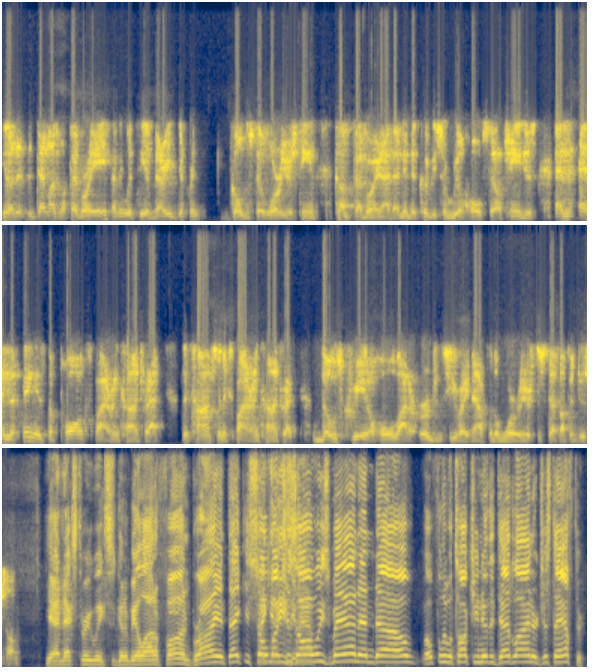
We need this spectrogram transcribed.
you know, the, the deadline's on February 8th. I think we'd see a very different Golden State Warriors team come February 9th. I think there could be some real wholesale changes. And and the thing is, the Paul expiring contract, the Thompson expiring contract, those create a whole lot of urgency right now for the Warriors to step up and do something. Yeah, next three weeks is going to be a lot of fun. Brian, thank you so Take much easy, as man. always, man. And uh, hopefully we'll talk to you near the deadline or just after.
